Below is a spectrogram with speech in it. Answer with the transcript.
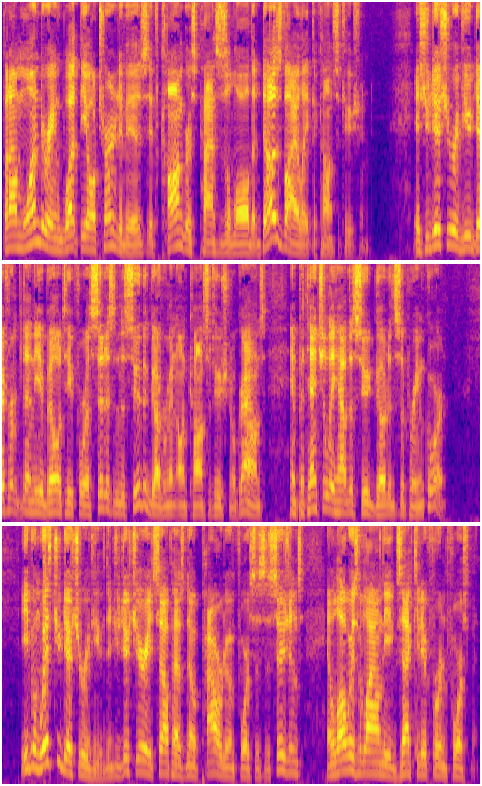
But I'm wondering what the alternative is if Congress passes a law that does violate the Constitution. Is judicial review different than the ability for a citizen to sue the government on constitutional grounds and potentially have the suit go to the Supreme Court? Even with judicial review, the judiciary itself has no power to enforce its decisions and will always rely on the executive for enforcement.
